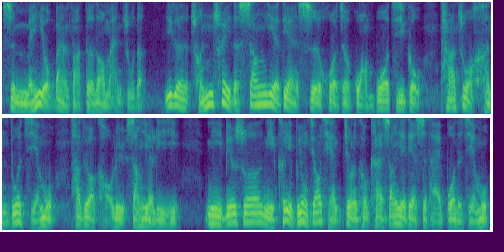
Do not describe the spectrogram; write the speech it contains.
是没有办法得到满足的。一个纯粹的商业电视或者广播机构，它做很多节目，它都要考虑商业利益。你比如说，你可以不用交钱就能够看商业电视台播的节目，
